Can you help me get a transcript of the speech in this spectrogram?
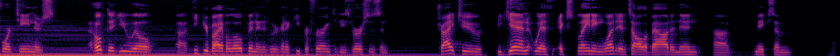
14. There's, I hope that you will uh, keep your Bible open, and as we're going to keep referring to these verses and try to begin with explaining what it's all about, and then uh, make some uh,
